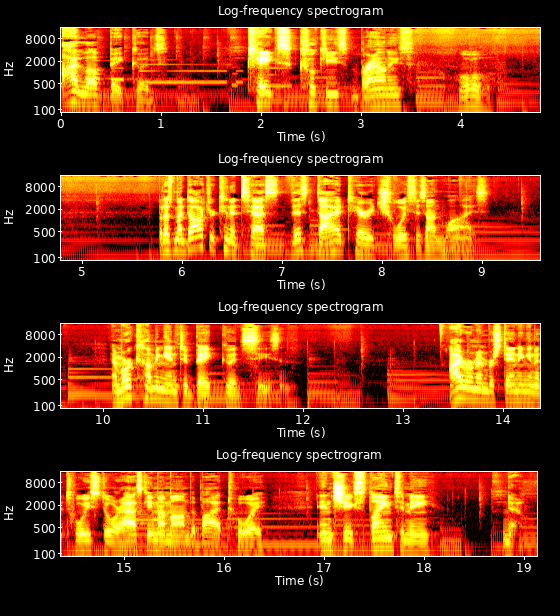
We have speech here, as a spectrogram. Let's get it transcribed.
I love baked goods cakes, cookies, brownies. Oh. But as my doctor can attest, this dietary choice is unwise. And we're coming into baked goods season. I remember standing in a toy store asking my mom to buy a toy, and she explained to me, no.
